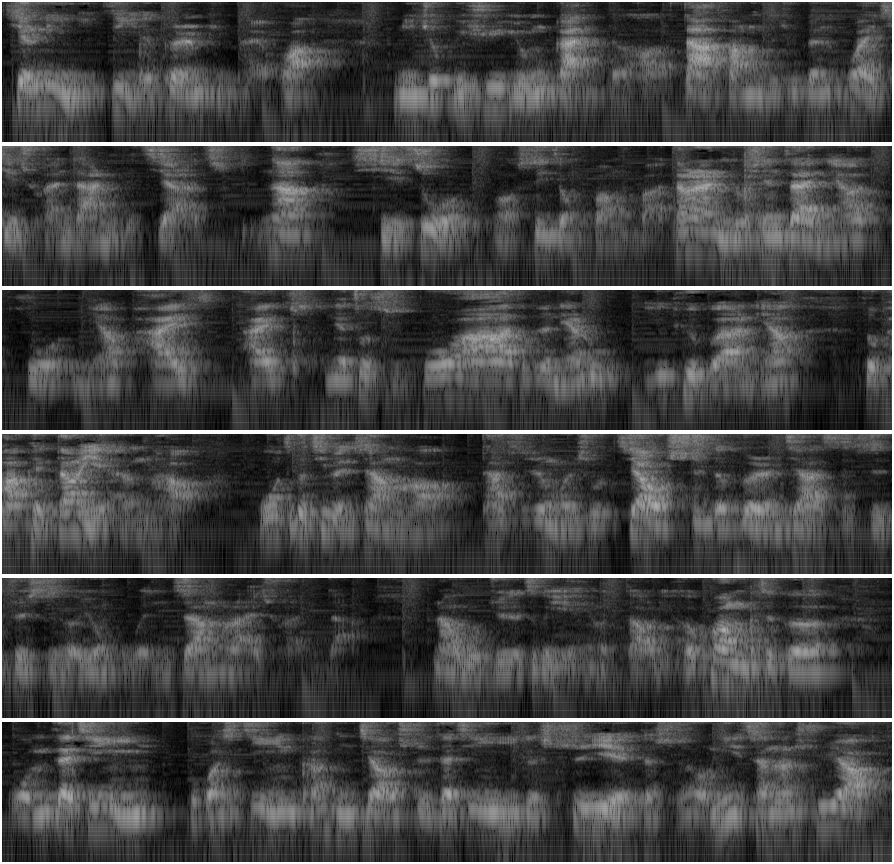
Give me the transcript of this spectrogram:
建立你自己的个人品牌化，你就必须勇敢的哈，大方的去跟外界传达你的价值。那写作哦是一种方法，当然你说现在你要做，你要拍拍，你要做直播啊，对不对？你要录 YouTube 啊，你要做 p o c a s t 当然也很好。不过这个基本上哈，他是认为说教师的个人价值是最适合用文章来传达。那我觉得这个也很有道理，何况这个我们在经营，不管是经营钢琴教室，在经营一个事业的时候，你也常常需要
